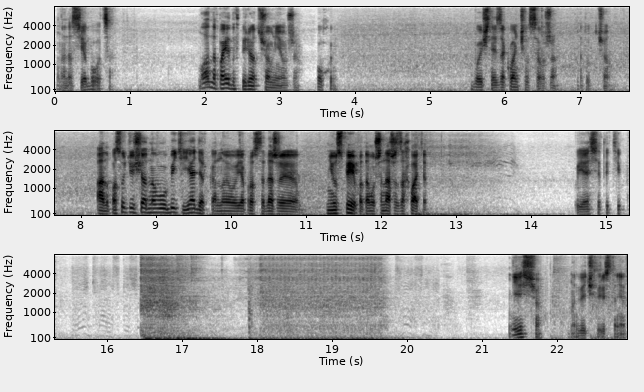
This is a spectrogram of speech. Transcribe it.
Надо съебываться. ладно, поеду вперед. Что мне уже? Похуй. Бой, считай, закончился уже. А тут что? А, ну по сути еще одного убить ядерка, но я просто даже не успею, потому что наши захватят. Хуясь, это тип. Есть еще? На 2400 нет.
